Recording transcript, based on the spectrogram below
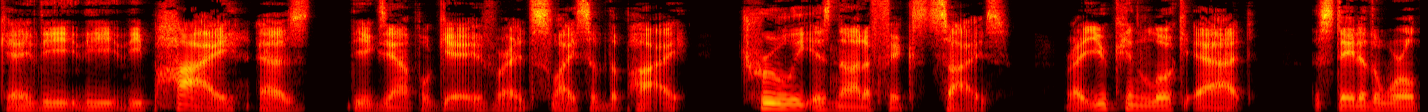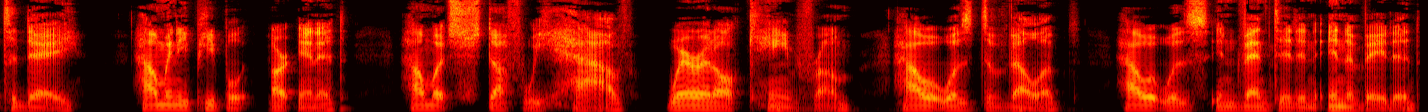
Okay. The, the, the pie, as the example gave, right? Slice of the pie truly is not a fixed size, right? You can look at the state of the world today how many people are in it, how much stuff we have, where it all came from, how it was developed, how it was invented and innovated,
